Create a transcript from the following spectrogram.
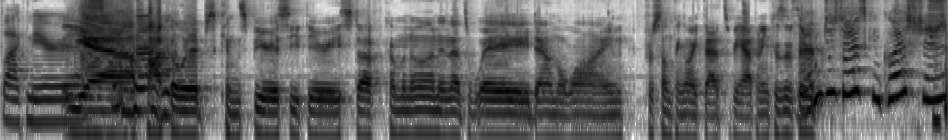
Black Mirror. yeah apocalypse conspiracy theory stuff coming on, and that's way down the line for something like that to be happening. Because if they're I'm just asking questions. just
